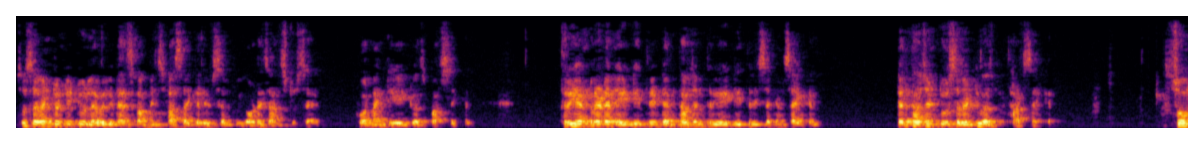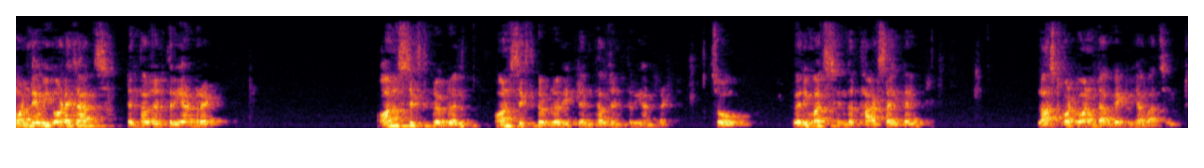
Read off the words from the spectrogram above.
So 722 level it has come means first cycle itself we got a chance to sell. 498 was first cycle. 383 10,383 second cycle. 10,270 was third cycle. So Monday we got a chance 10,300 on 6th February on 6th February 10,300 so very much in the third cycle last but one target we have achieved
